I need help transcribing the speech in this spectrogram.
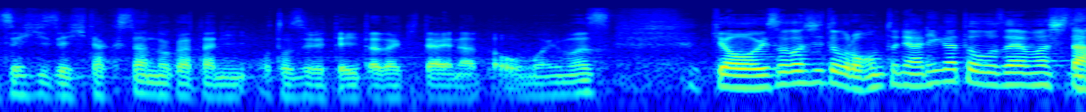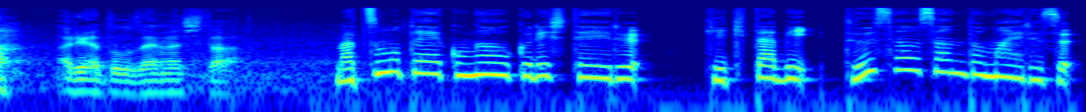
ぜひぜひたくさんの方に訪れていただきたいなと思います。今日お忙しいところ本当にありがとうございました。ありがとうございました。松本英子がお送りしている聞き旅2000マイルズ。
